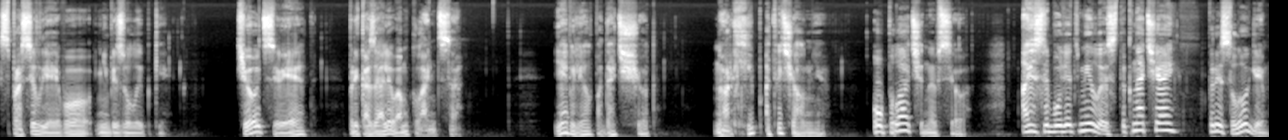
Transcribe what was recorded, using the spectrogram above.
спросил я его не без улыбки. «Чуть свет, приказали вам кланяться». Я велел подать счет, но Архип отвечал мне. «Уплачено все. А если будет милость, так на чай, прислуги».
